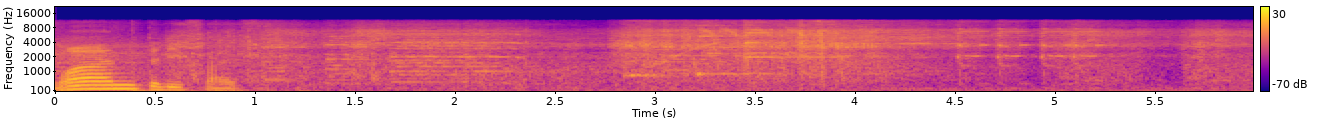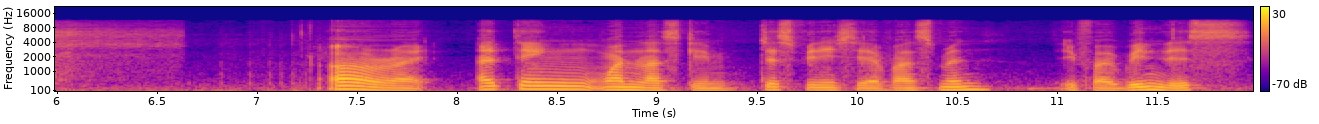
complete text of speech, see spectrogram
135. Alright, I think one last game. Just finish the advancement. If I win this.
